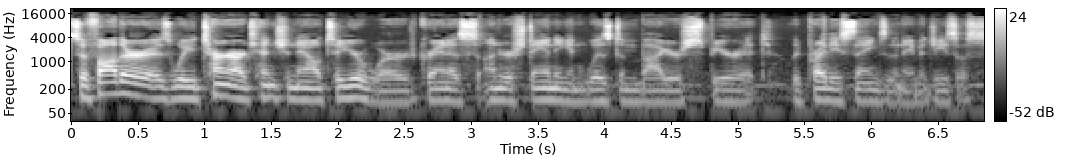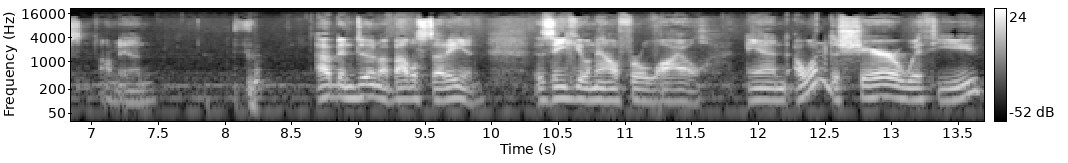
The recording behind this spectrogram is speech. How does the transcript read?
So, Father, as we turn our attention now to your word, grant us understanding and wisdom by your Spirit. We pray these things in the name of Jesus. Amen. I've been doing my Bible study in Ezekiel now for a while, and I wanted to share with you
